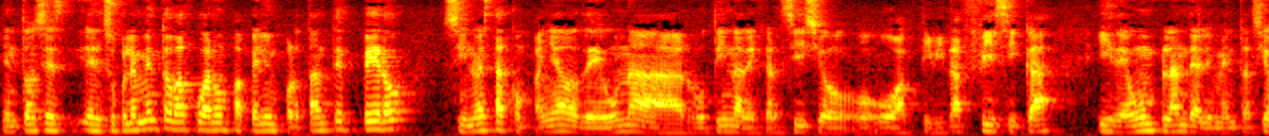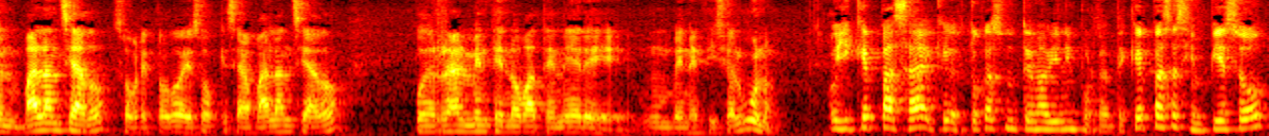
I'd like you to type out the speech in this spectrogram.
Entonces, el suplemento va a jugar un papel importante, pero si no está acompañado de una rutina de ejercicio o, actividad física, y de un plan de alimentación balanceado, sobre todo eso, que sea balanceado, pues realmente no va a tener eh, un beneficio alguno. Oye, ¿qué pasa? Que tocas un tema bien importante. ¿Qué pasa si empiezo,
